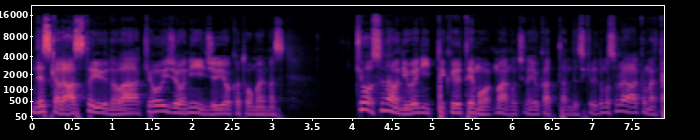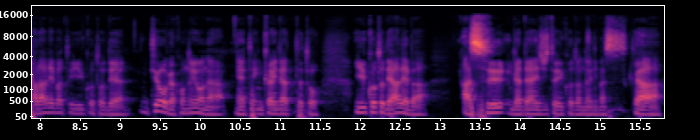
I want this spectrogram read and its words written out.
ですから明日というのは今日以上に重要かと思います。今日素直に上に行ってくれても、まあもちろん良かったんですけれども、それはあくまでたらればということで、今日がこのような展開だったということであれば、明日が大事ということになりますが、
